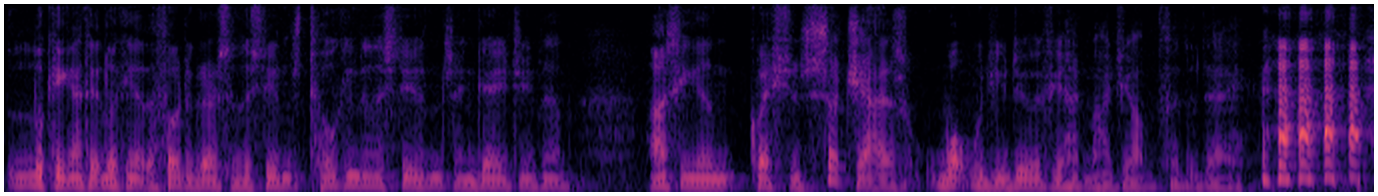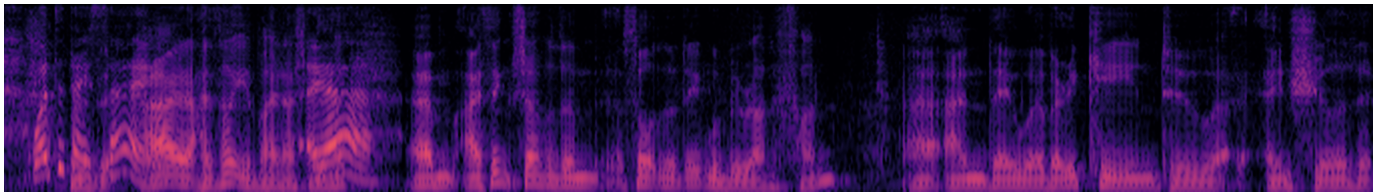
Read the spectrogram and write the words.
looking at it, looking at the photographs of the students, talking to the students, engaging them, asking them questions such as, what would you do if you had my job for the day? what did they say? I, I thought you might ask me Yeah. that. Um, I think some of them thought that it would be rather fun, uh, and they were very keen to uh, ensure that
